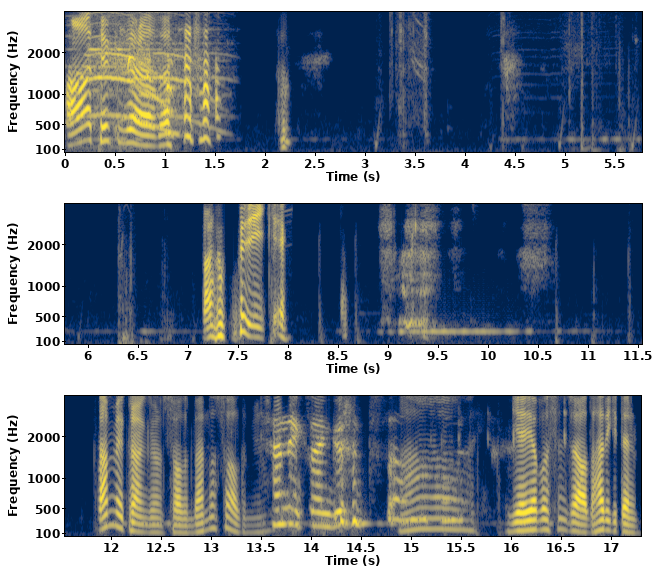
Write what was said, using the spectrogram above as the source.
Aa çok güzel oldu. Sen mi ekran görüntüsü aldın? Ben nasıl aldım ya? Sen ekran görüntüsü aldın Aa. Y'ye basınca aldı. Hadi gidelim.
